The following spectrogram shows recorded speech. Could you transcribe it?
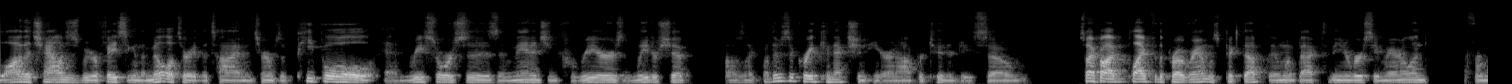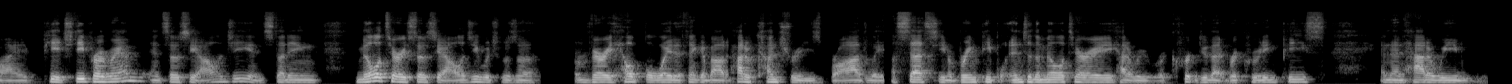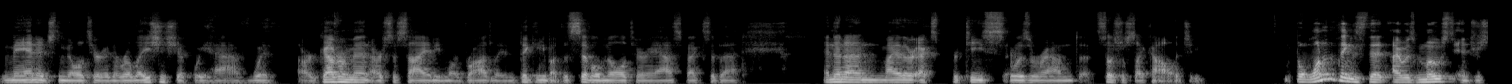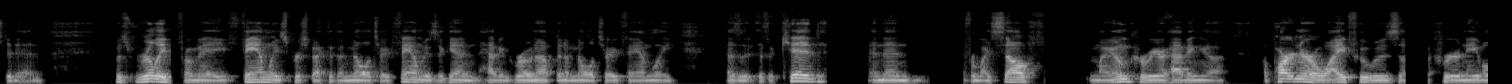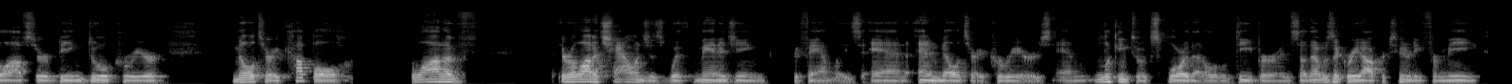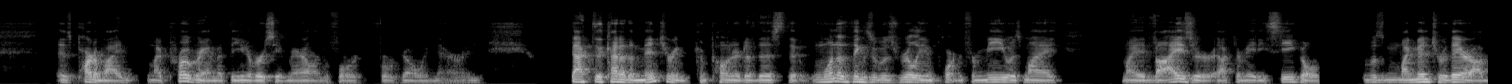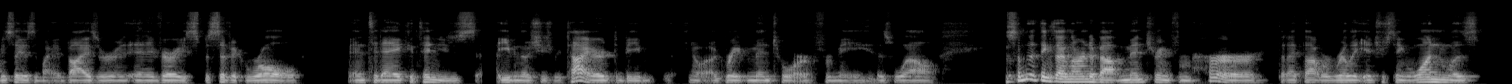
a lot of the challenges we were facing in the military at the time in terms of people and resources and managing careers and leadership. I was like, well, there's a great connection here and opportunity. So, so I applied for the program, was picked up, then went back to the University of Maryland for my PhD program in sociology and studying military sociology, which was a very helpful way to think about how do countries broadly assess, you know, bring people into the military? How do we recruit, do that recruiting piece? And then how do we manage the military and the relationship we have with our government our society more broadly and thinking about the civil military aspects of that? And then on my other expertise was around uh, social psychology. But one of the things that i was most interested in was really from a family's perspective and military families again having grown up in a military family as a, as a kid and then for myself my own career having a a partner, a wife who was a career naval officer, being dual career military couple, a lot of there were a lot of challenges with managing families and and military careers and looking to explore that a little deeper. And so that was a great opportunity for me as part of my my program at the University of Maryland before before going there. And back to kind of the mentoring component of this that one of the things that was really important for me was my my advisor, Dr. Mady Segal, was my mentor there, obviously, as my advisor in a very specific role. And today continues, even though she's retired, to be, you know, a great mentor for me as well. Some of the things I learned about mentoring from her that I thought were really interesting. One was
